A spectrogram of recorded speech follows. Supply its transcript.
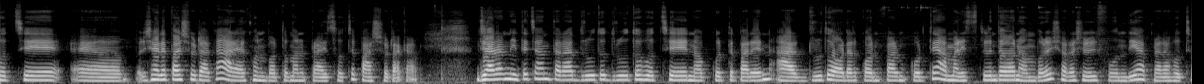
হচ্ছে সাড়ে পাঁচশো টাকা আর এখন বর্তমান প্রাইস হচ্ছে পাঁচশো টাকা। যারা নিতে চান তারা দ্রুত দ্রুত হচ্ছে নক করতে পারেন আর দ্রুত অর্ডার কনফার্ম করতে আমার স্ক্রিন দেওয়া নম্বরে সরাসরি ফোন দিয়ে আপনারা হচ্ছে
